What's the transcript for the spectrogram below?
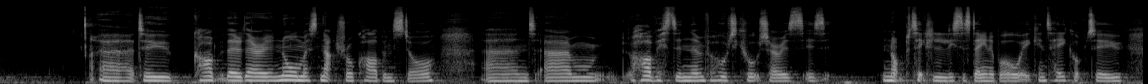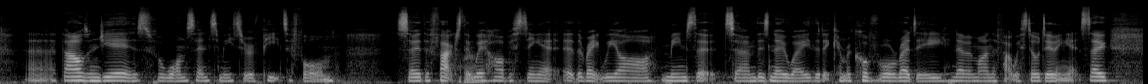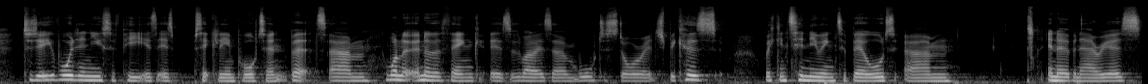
uh, to carb- they're, they're an enormous natural carbon store and um, harvesting them for horticulture is, is not particularly sustainable. It can take up to uh, a thousand years for one centimetre of peat to form. So the fact that we're harvesting it at the rate we are means that um, there's no way that it can recover already, never mind the fact we're still doing it. So to do, avoiding use of peat is, is particularly important. But um, one another thing is as well as um, water storage because we're continuing to build um, in urban areas.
